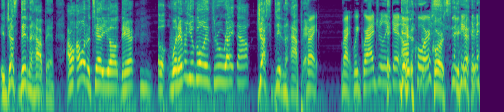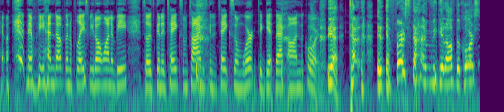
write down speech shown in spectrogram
it just didn't happen. I, I want to tell you out there, Mm-hmm. uh, whatever you're going through right now, just didn't happen. Right. Right. We gradually get Yeah, off of course. course, yeah. then we end up in a place we don't want to be. So it's going to take some time. It's going to take some work to get back on the course. Yeah, t- at at first time we get off the course,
